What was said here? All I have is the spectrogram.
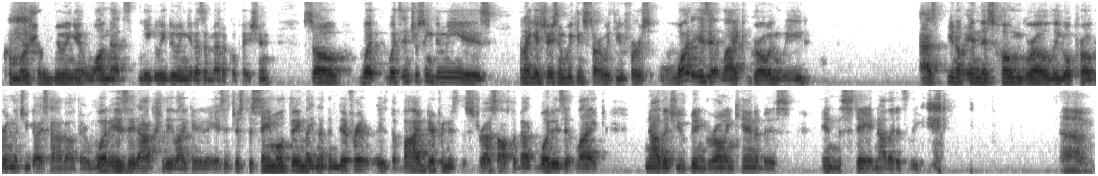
commercially doing it, one that's legally doing it as a medical patient. So what what's interesting to me is and I guess Jason, we can start with you first. What is it like growing weed as you know in this home grow legal program that you guys have out there? What is it actually like day to day? Is it just the same old thing, like nothing different? Is the vibe different? Is the stress off the back? What is it like now that you've been growing cannabis in the state now that it's legal? Um,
